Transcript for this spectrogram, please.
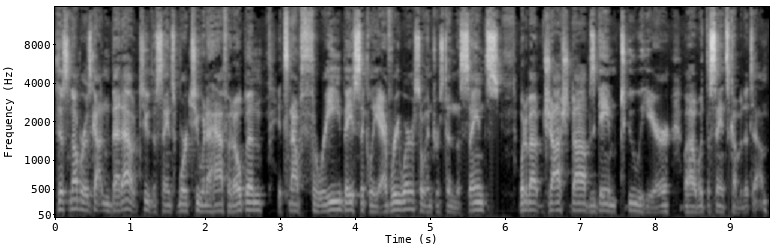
this number has gotten bet out too. The Saints were two and a half at open. It's now three basically everywhere. So interest in the Saints. What about Josh Dobbs game two here uh, with the Saints coming to town?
